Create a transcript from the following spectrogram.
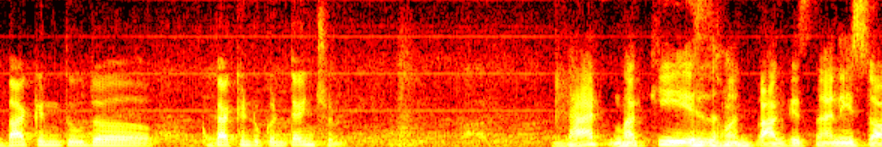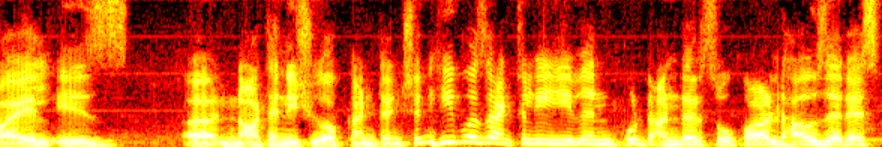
back into the back into contention. That Makki is on Pakistani soil is uh, not an issue of contention. He was actually even put under so called house arrest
